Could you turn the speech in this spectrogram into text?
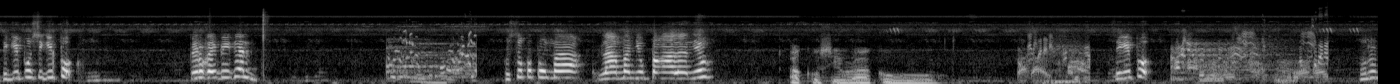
Sige po, sige po. Pero kaibigan, gusto ko pong malaman yung pangalan nyo. Sige po. Ano?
